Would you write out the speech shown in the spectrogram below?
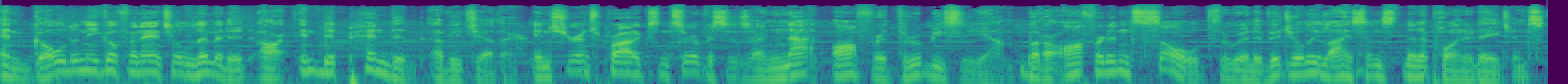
and Golden Eagle Financial Limited are independent of each other. Insurance products and services are not offered through BCM, but are offered and sold through individually licensed and appointed agents.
